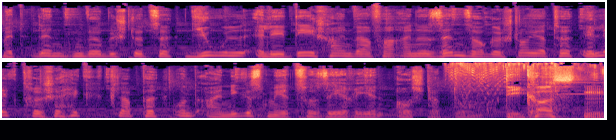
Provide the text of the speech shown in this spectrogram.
mit Lendenwirbelstütze, Dual-LED-Scheinwerfer, eine sensorgesteuerte elektrische Heckklappe und einiges mehr zur Serienausstattung. Die Kosten.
